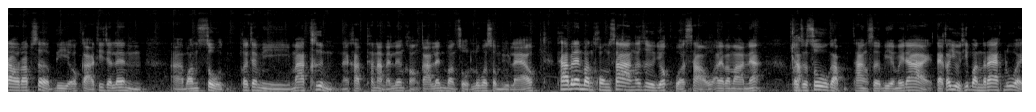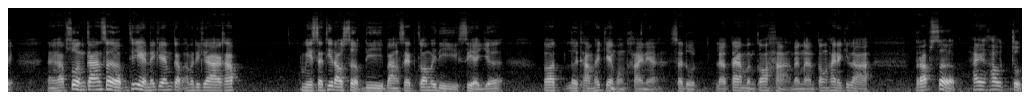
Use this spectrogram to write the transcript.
เรารับเสิร์ฟดีโอกาสที่จะเล่นอาบอลสูตรก็จะมีมากขึ้นนะครับถนัดในเรื่องของการเล่นบอลสูตรลูกผสมอยู่แล้ว ถ้าไปเล่นบอลโครงสร้างก็คือยกหัวเสาอะไรประมาณเนี้ยครัก็บจะสู้กับทางเซอร์เบียไม่ได้ แต่ก็อยู่ที่บอลแรกด้วยนะครับส่วนการเสิร์ฟที่เห็นในเกมกับอเมริกาครับมีเซตที่เราเสิร์ฟดีบางเซตก็ไม่ดีเสียเยอะ ก็เลยทำให้เกมของไทยเนี่ยสะดุดแล้วแต้มมันก็ห่างดังนั้น ต้องให้นักกีฬารับเสิร์ฟให้เข้าจุด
